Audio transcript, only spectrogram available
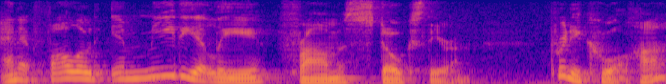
and it followed immediately from Stokes' theorem. Pretty cool, huh?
